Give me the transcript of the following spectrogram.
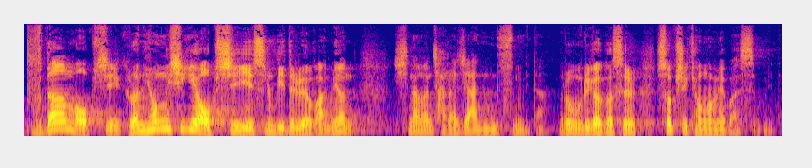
부담 없이 그런 형식이 없이 예수를 믿으려고 하면 신앙은 잘하지 않습니다. 여러분 우리가 그것을 수없이 경험해 봤습니다.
